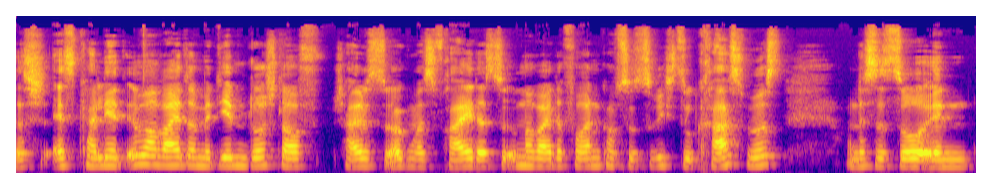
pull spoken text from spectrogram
das eskaliert immer weiter. Mit jedem Durchlauf schaltest du irgendwas frei, dass du immer weiter vorankommst, dass du richtig so krass wirst. Und dass es so in,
